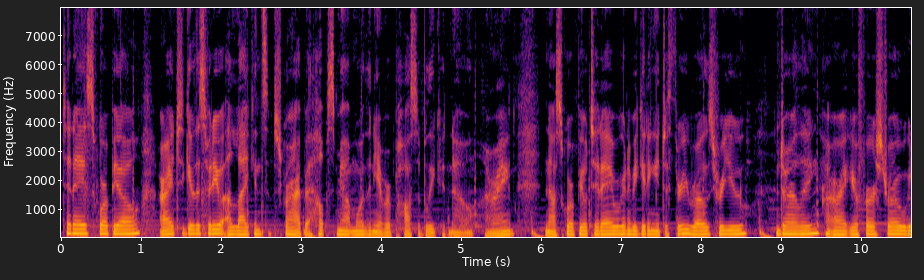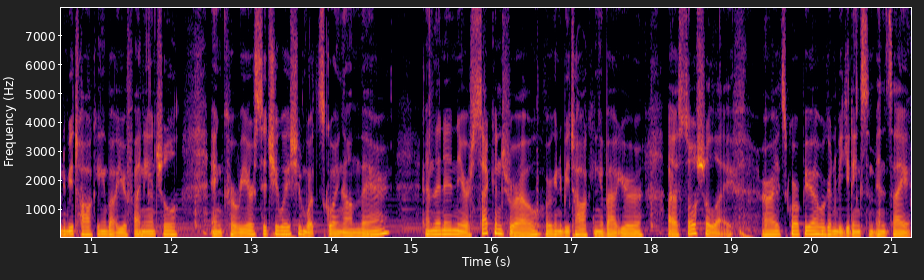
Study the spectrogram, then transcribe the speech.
today, Scorpio, all right, to give this video a like and subscribe. It helps me out more than you ever possibly possibly could know. All right. Now, Scorpio, today we're going to be getting into three rows for you, darling. All right. Your first row, we're going to be talking about your financial and career situation, what's going on there. And then in your second row, we're going to be talking about your uh, social life. All right, Scorpio, we're going to be getting some insight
